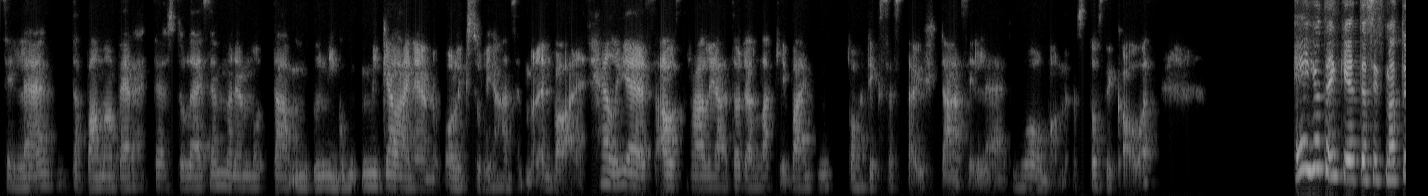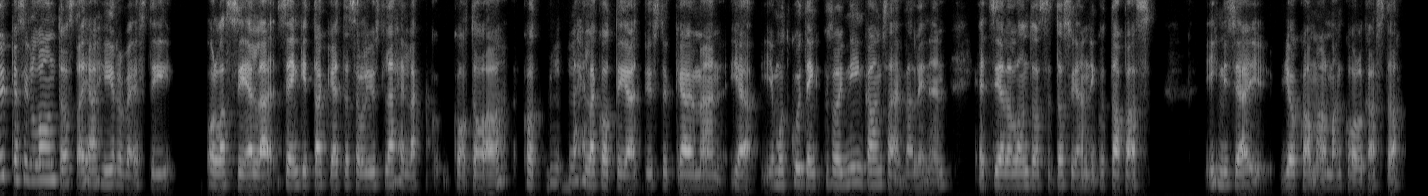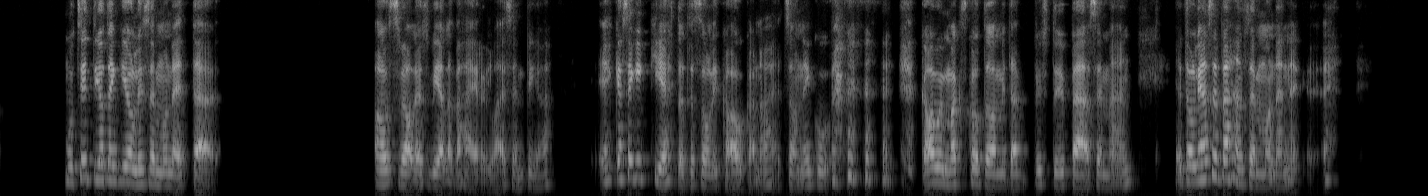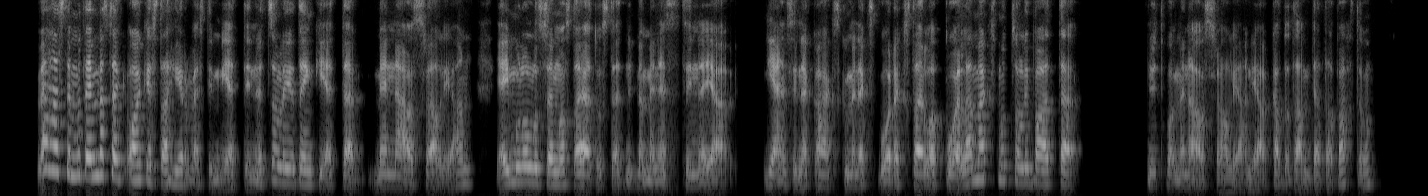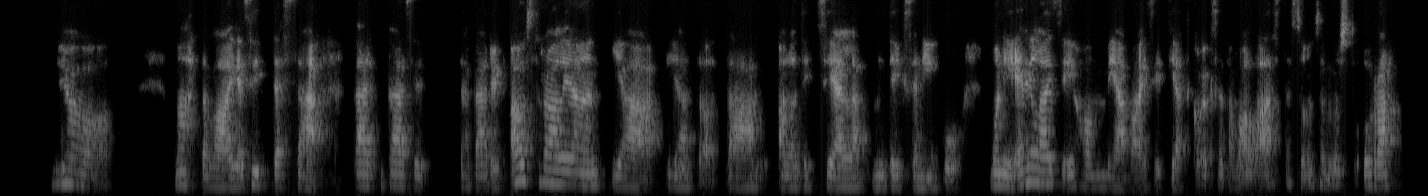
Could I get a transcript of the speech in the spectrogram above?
silleen tapaamaan perhettä, jos tulee semmoinen, mutta niin kuin, mikälainen, oliko sinulla ihan semmoinen vaan, että hell yes, Australiaa todellakin, vai pohditko sitä yhtään silleen, että wow, mä tosi kauas? Ei jotenkin, että siis mä tykkäsin Lontoosta ihan hirveästi olla siellä senkin takia, että se oli just lähellä, kotoa, ko, lähellä kotia, että pystyi käymään. Ja, ja, mutta kuitenkin kun se oli niin kansainvälinen, että siellä Lontoossa tosiaan niin tapas ihmisiä joka maailman kolkasta. Mutta sitten jotenkin oli semmoinen, että Australia olisi vielä vähän erilaisempia. Ehkä sekin kiehtoi, että se oli kaukana, että se on niin kuin kauimmaksi kotoa, mitä pystyy pääsemään. Että olihan se vähän semmoinen vähän sitä, mutta en mä sitä oikeastaan hirveästi miettinyt. Se oli jotenkin, että mennään Australiaan. Ja ei mulla ollut semmoista ajatusta, että nyt mä menen sinne ja jään sinne 80 vuodeksi tai loppuelämäksi, mutta se oli vaan, että nyt voi mennä Australiaan ja katsotaan, mitä tapahtuu. Joo, mahtavaa. Ja sitten sä pääsit, sä päädyit Australiaan ja, ja tota, aloitit siellä, teikö sä niin kuin moni erilaisia hommia vai sitten jatkoiko sä tavallaan sitä sun semmoista ura,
